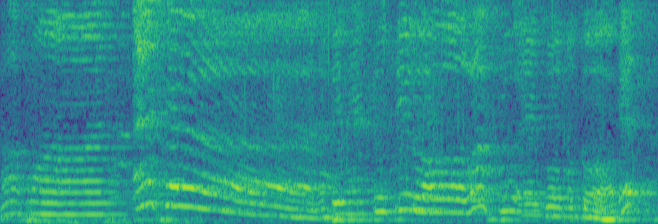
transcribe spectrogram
Last one. Excellent! And go okay?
